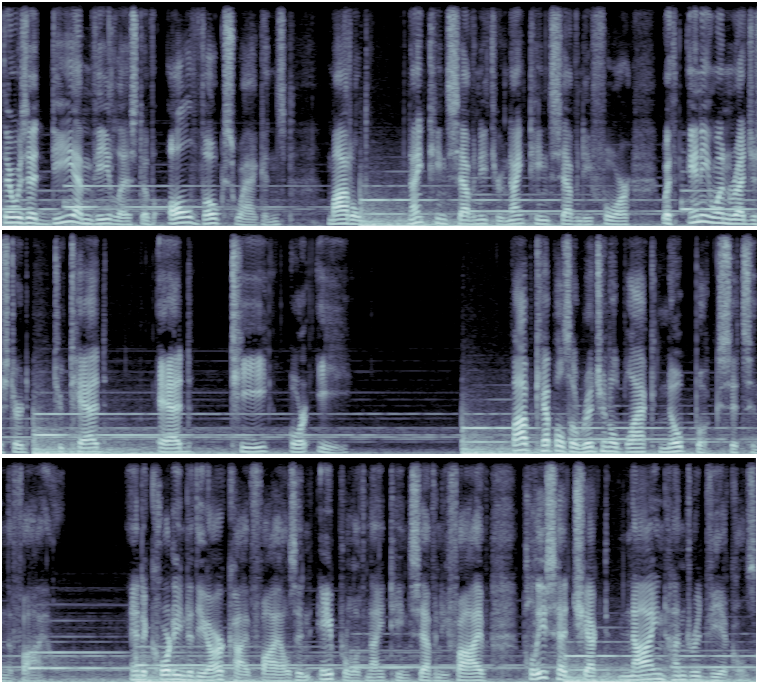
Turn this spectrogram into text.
There was a DMV list of all Volkswagens modeled 1970 through 1974 with anyone registered to Ted, Ed, T, or E. Bob Keppel's original black notebook sits in the file. And according to the archive files, in April of 1975, police had checked 900 vehicles,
